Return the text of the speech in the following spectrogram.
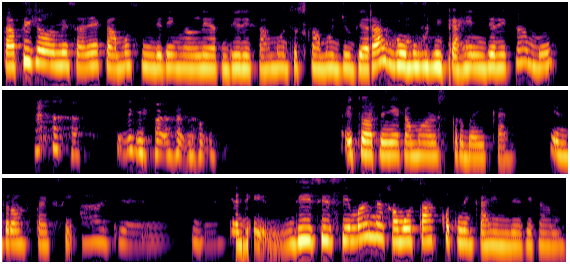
Tapi kalau misalnya kamu sendiri ngelihat diri kamu, terus kamu juga ragu mau nikahin diri kamu, itu gimana dong? Itu artinya kamu harus perbaikan, introspeksi. Oke. Okay. Jadi di sisi mana kamu takut nikahin diri kamu?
